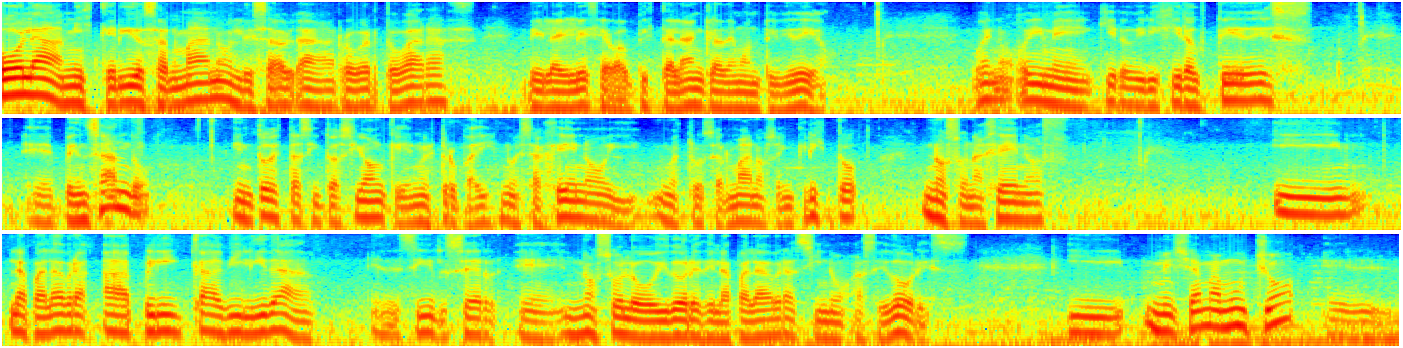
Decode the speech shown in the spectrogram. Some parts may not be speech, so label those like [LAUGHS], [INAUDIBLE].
Hola a mis queridos hermanos, les habla Roberto Varas de la Iglesia Bautista Ancla de Montevideo. Bueno, hoy me quiero dirigir a ustedes eh, pensando en toda esta situación que nuestro país no es ajeno y nuestros hermanos en Cristo no son ajenos. Y la palabra aplicabilidad, es decir, ser eh, no solo oidores de la palabra, sino hacedores y me llama mucho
